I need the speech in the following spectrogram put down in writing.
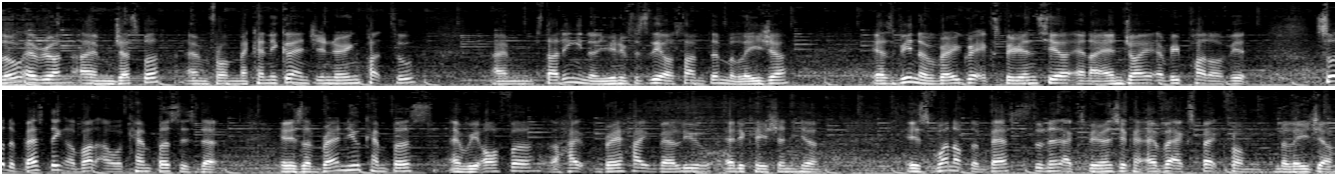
Hello everyone, I'm Jasper. I'm from Mechanical Engineering Part 2. I'm studying in the University of Southampton, Malaysia. It has been a very great experience here and I enjoy every part of it. So the best thing about our campus is that it is a brand new campus and we offer a high, very high value education here. It's one of the best student experience you can ever expect from Malaysia.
